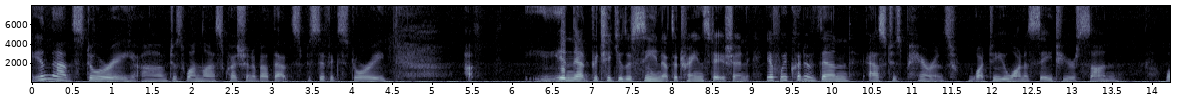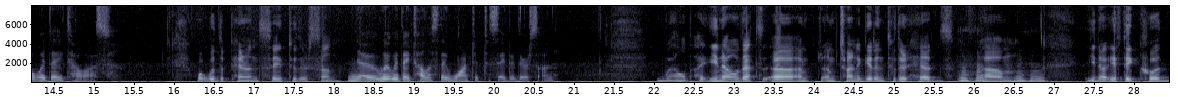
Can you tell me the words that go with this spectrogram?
In that story, um, just one last question about that specific story. In that particular scene at the train station, if we could have then asked his parents, What do you want to say to your son? What would they tell us? What would the parents say to their son? No, what would they tell us they wanted to say to their son? Well, I, you know, that's uh, I'm I'm trying to get into their heads. Mhm. Um, Mm-hmm. You know, if they could,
